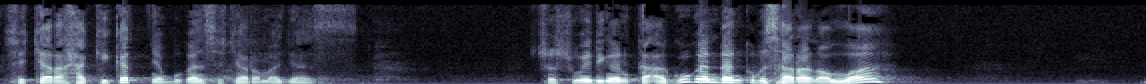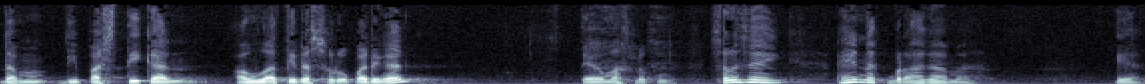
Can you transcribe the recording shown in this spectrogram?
secara hakikatnya bukan secara majaz. Sesuai dengan keagungan dan kebesaran Allah dan dipastikan Allah tidak serupa dengan dengan makhluknya. Selesai. Enak beragama. Ya.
